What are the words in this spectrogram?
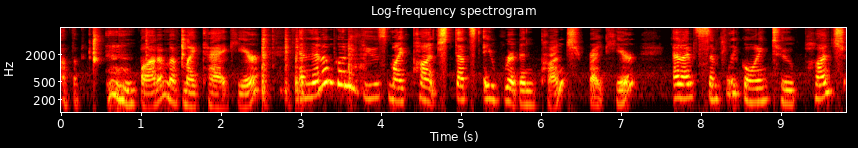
of the bottom of my tag here. And then I'm going to use my punch. That's a ribbon punch right here. And I'm simply going to punch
